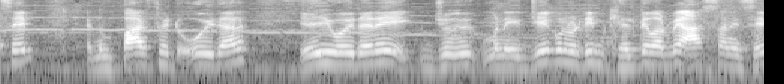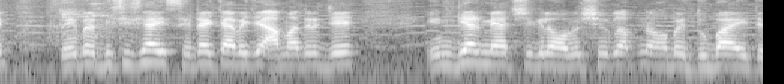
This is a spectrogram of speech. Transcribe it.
আছে, একদম পারফেক্ট ওয়েদার এই ওয়েদারে মানে যে কোনো টিম খেলতে পারবে আসানিসে। তো এবার বিসিসিআই সেটাই চাবে যে আমাদের যে ইন্ডিয়ার ম্যাচ যেগুলো হবে, সেগুলো আপনার হবে দুবাইতে।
